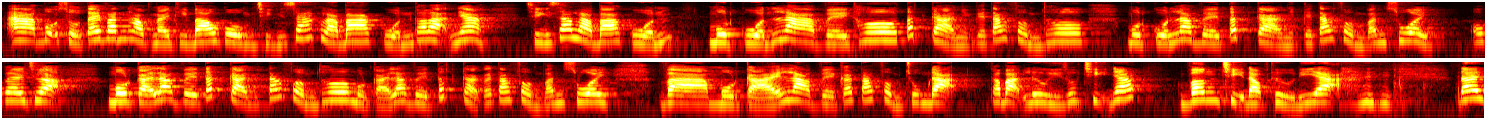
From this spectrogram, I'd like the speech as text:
À bộ sổ tay văn học này thì bao gồm chính xác là ba cuốn các bạn nhá. Chính xác là ba cuốn. Một cuốn là về thơ, tất cả những cái tác phẩm thơ. Một cuốn là về tất cả những cái tác phẩm văn xuôi. Ok chưa ạ? Một cái là về tất cả những tác phẩm thơ Một cái là về tất cả các tác phẩm văn xuôi. Và một cái là về các tác phẩm trung đại. Các bạn lưu ý giúp chị nhé Vâng, chị đọc thử đi ạ Đây,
